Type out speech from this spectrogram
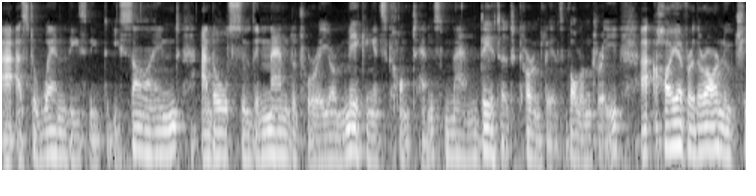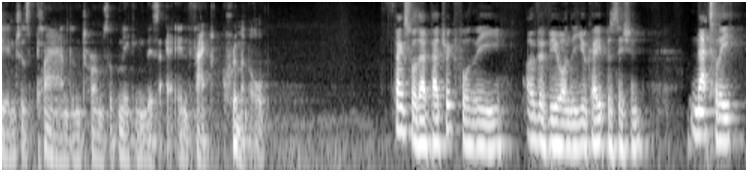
uh, as to when these need to be signed and also the mandatory or making its contents mandated. Currently, it's voluntary. Uh, however, there are no changes planned in terms of making this, uh, in fact, criminal. Thanks for that, Patrick, for the overview on the UK position. Natalie,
